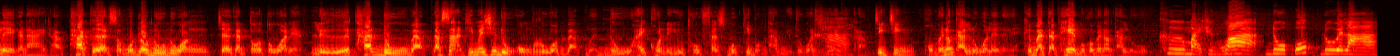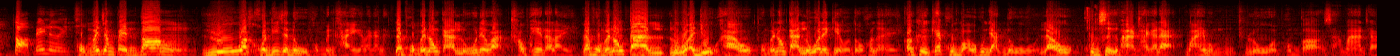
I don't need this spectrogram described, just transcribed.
เลยก็ได้ครับ ถ้าเกิดสมมุติเราดูดวงเจอกันตัวตัวๆเนี่ย หรือถ้าดูแบบลักษณะที่ไม่ใช่ดูองค์รวมแบบเหมือนดูให้คนใน YouTube Facebook ที่ผมทำอยู่ทุกวันนี้ค่ะนะครับ จริง ๆ ผมไม่ต้องการรู้อะไรเลย คือแม้แต่เพศผมก็ไม่ต้องการรู้ คือหมายถึงว่าดูปุ๊บดูเวลาตอบได้เลย ผมไม่จำเป็นต้องรู้ว่าคนที่จะดูผมเป็นใครก็แล้วกันนะแล้วผมไม่ต้องการรู้ด้วยว่าเขาเพศอะไร แล้วผมไม่ต้องการรู้อายุเขาผมไม่ต้องการรู้อะไรเกี่ยวกับตัวเขาเลย ก็คือแค่คุณบอกว่าคุณอยากดู แล้วคุณสื่อผ่านใครก็ได้ มาให้ผมรู้ผมก็สามารถจะ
